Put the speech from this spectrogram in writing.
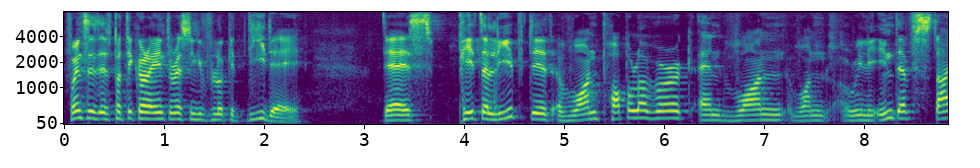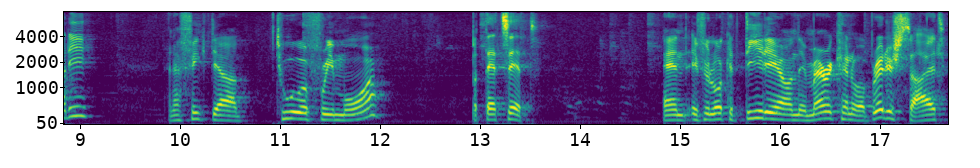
for instance, it's particularly interesting if you look at D-Day. There is Peter Lieb did one popular work and one, one really in-depth study. And I think there are two or three more, but that's it. And if you look at D-Day on the American or British side,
